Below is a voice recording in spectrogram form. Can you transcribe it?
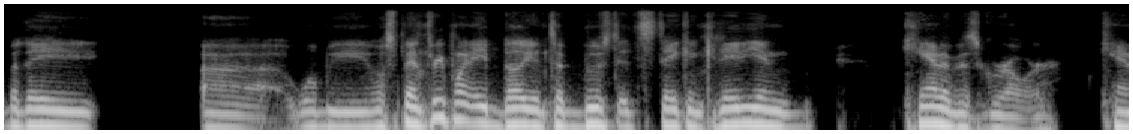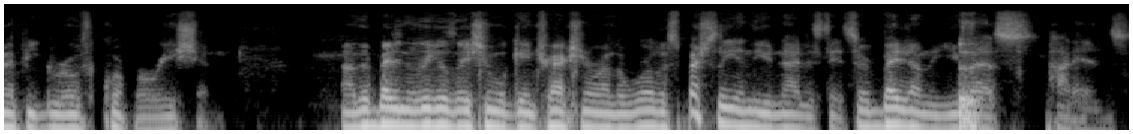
but they uh will be will spend 3.8 billion to boost its stake in Canadian cannabis grower Canopy Growth Corporation. Uh, they're betting the legalization will gain traction around the world, especially in the United States. They're betting on the U.S. potheads.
